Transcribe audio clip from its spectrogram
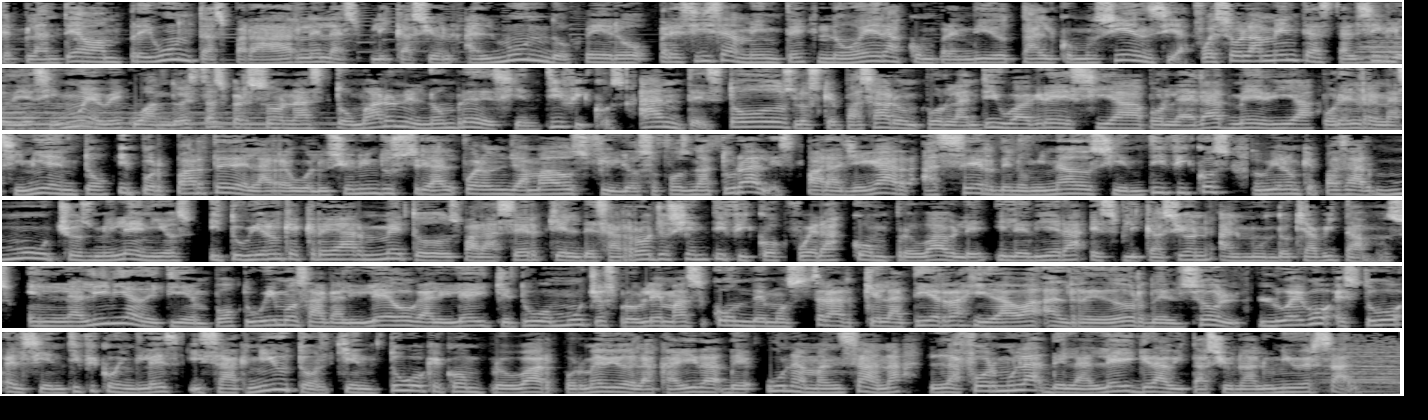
se planteaban preguntas para darle la explicación al mundo, pero precisamente no era comprendido tal como ciencia. Fue solamente hasta el siglo XIX cuando estas personas tomaron el nombre de científicos. Antes, todos los que pasaron por la antigua Grecia, por la Edad Media, por el Renacimiento y por parte de la Revolución Industrial fueron llamados filósofos naturales. Para llegar a ser denominados científicos tuvieron que pasar muchos milenios y tuvieron que crear métodos para hacer que el desarrollo científico fuera comprobable y le diera explicación al mundo que habitamos. En la línea de tiempo tuvimos a Galileo Galilei que tuvo muchos problemas con demostrar que la Tierra giraba alrededor del Sol. Luego estuvo el científico inglés Isaac Newton, quien tuvo que comprobar por medio de la caída de una manzana la fórmula de la ley gravitacional universal.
